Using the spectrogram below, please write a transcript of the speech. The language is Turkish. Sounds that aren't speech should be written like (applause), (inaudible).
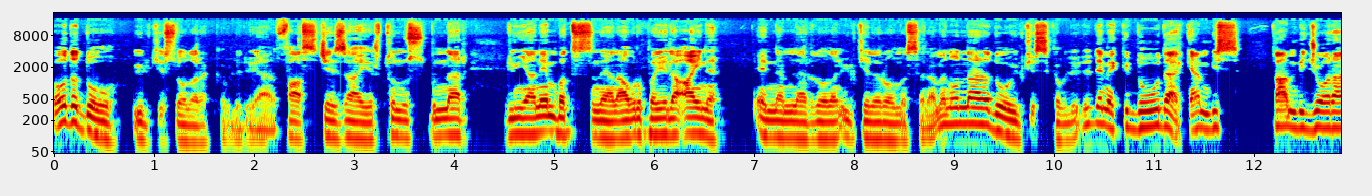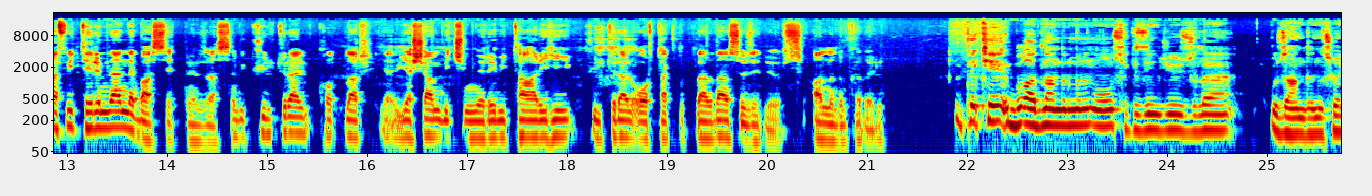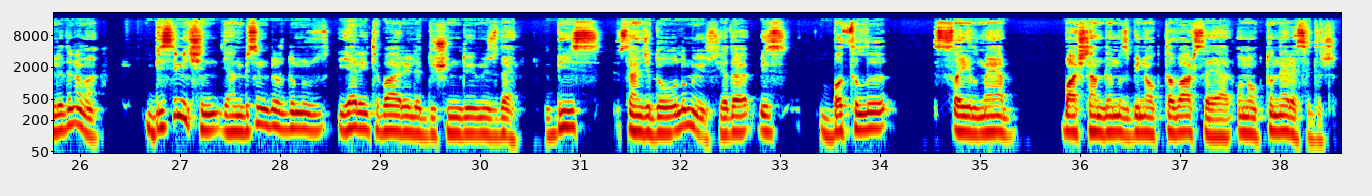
o da doğu ülkesi olarak kabul ediyor. Yani Fas, Cezayir, Tunus bunlar dünyanın en batısında yani Avrupa ile aynı enlemlerde olan ülkeler olmasına rağmen onlar da doğu ülkesi kabul ediyor. Demek ki doğu derken biz tam bir coğrafi terimden de bahsetmiyoruz aslında. Bir kültürel kodlar, yaşam biçimleri, bir tarihi, kültürel ortaklıklardan söz ediyoruz anladığım kadarıyla. Peki bu adlandırmanın 18. yüzyıla uzandığını söyledin ama bizim için yani bizim durduğumuz yer itibariyle düşündüğümüzde biz sence doğulu muyuz ya da biz batılı sayılmaya başlandığımız bir nokta varsa eğer o nokta neresidir?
